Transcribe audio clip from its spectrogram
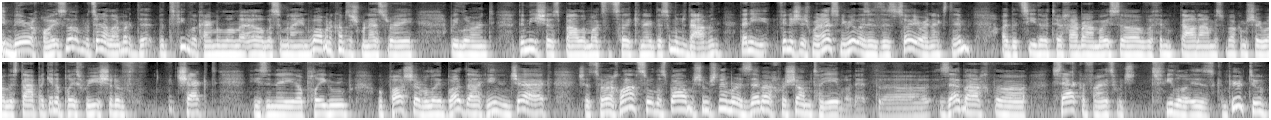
in Berach Hoisa, return Alamer, the Tefillah came along the El, Basimanayin Vav. When it comes to Shemon we learned B'mishas Balamat Tzai connected someone who daven. Then he finishes Shemon and he realizes there's Tzai right next to him. I bet see the Tech Abraham Hoisa within Dal Amos Bakam Shei this topic in a place where he should have checked. He's in a, a play group. Upasha V'lei Badak. He didn't check. Shetzorach Lachso L'Spal Mishum Shnemer Zebach Risham Tayeva. That the Zebach, the sacrifice, which Tefillah is compared to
